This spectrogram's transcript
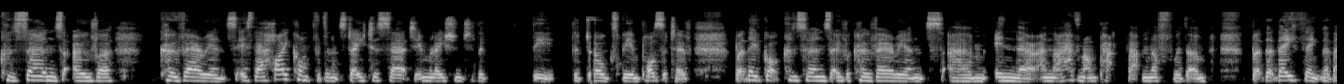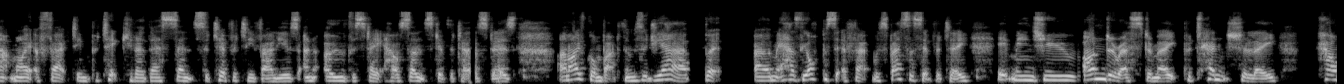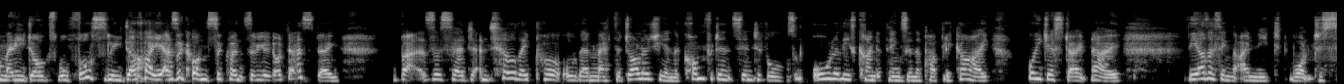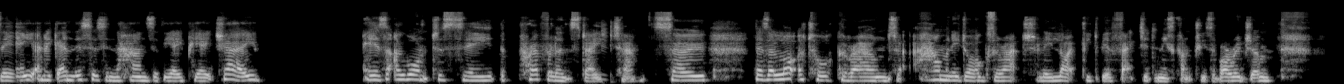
concerns over covariance. Is their high confidence data set in relation to the the, the dogs being positive, but they've got concerns over covariance um, in there, and I haven't unpacked that enough with them. But that they think that that might affect, in particular, their sensitivity values and overstate how sensitive the test is. And I've gone back to them and said, yeah, but um, it has the opposite effect with specificity. It means you underestimate potentially how many dogs will falsely die as a consequence of your testing. But as I said, until they put all their methodology and the confidence intervals and all of these kind of things in the public eye, we just don't know. The other thing that I need to want to see, and again, this is in the hands of the APHA, is I want to see the prevalence data. So there's a lot of talk around how many dogs are actually likely to be affected in these countries of origin.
